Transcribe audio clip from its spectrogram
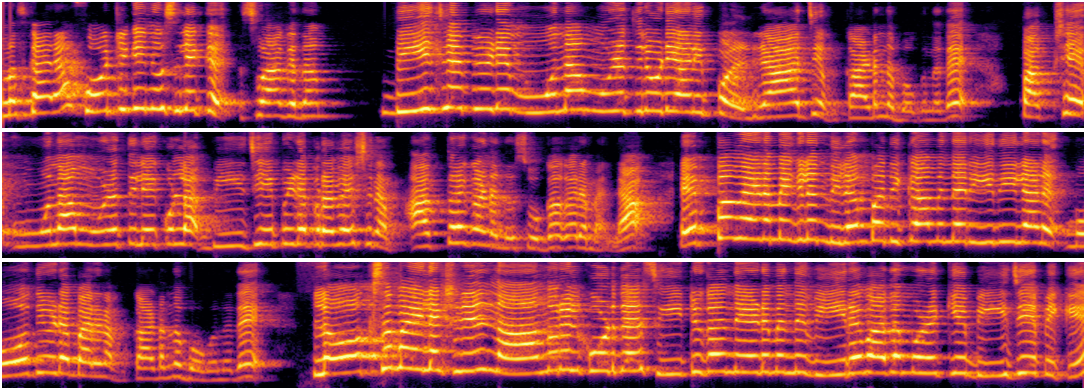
നമസ്കാരം. ഫോർട്ടിക്ക ന്യൂസിലേക്ക് സ്വാഗതം. ബി ജെ പിയുടെ മൂന്നാം മൂഴത്തിലൂടെയാണ് ഇപ്പോൾ രാജ്യം കടന്നു പോകുന്നത്. പക്ഷേ മൂന്നാം മൂഴത്തിലേക്കുള്ള ബി ജെ പിയുടെ പ്രവേശനം അത്ര കണ്ടെന്ന് സുഖകരമല്ല. എപ്പോ വേണമെങ്കിലും നിലം പതിക്കാമെന്ന രീതിയിലാണ് മോദിയുടെ ഭരണം കടന്നു പോകുന്നത്. ലോക്സഭ ഇലക്ഷനിൽ നാനൂറിൽ കൂടുതൽ സീറ്റുകൾ നേടുമെന്ന് വീരവാദം മുഴക്കിയ ബി ജെ പിക്ക്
